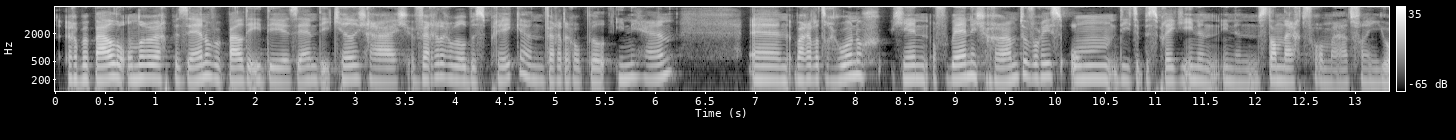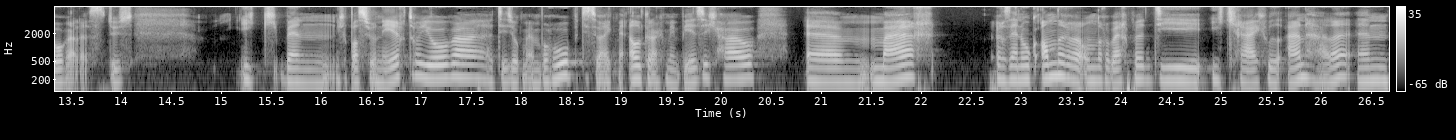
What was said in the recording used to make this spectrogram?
er bepaalde onderwerpen zijn of bepaalde ideeën zijn die ik heel graag verder wil bespreken en verder op wil ingaan. En waar dat er gewoon nog geen of weinig ruimte voor is om die te bespreken in een, in een standaard formaat van een yogales. Dus ik ben gepassioneerd door yoga. Het is ook mijn beroep. Het is waar ik me elke dag mee bezig hou. Um, maar er zijn ook andere onderwerpen die ik graag wil aanhalen. En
